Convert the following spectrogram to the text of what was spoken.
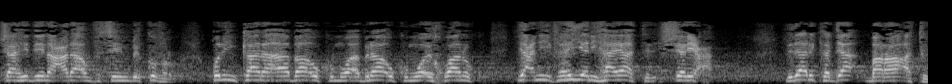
شاهدين على أنفسهم بالكفر. قل إن كان آباؤكم وأبناؤكم وإخوانكم يعني فهي نهايات الشريعة. لذلك جاء براءة.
